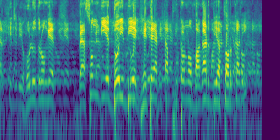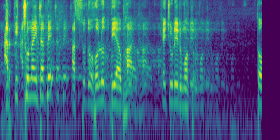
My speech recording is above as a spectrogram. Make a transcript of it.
আর খিচড়ি হলুদ রঙের, বেসন দিয়ে দই দিয়ে ঘেটে একটা ফুটনো বাগার দিয়া তরকারি, আর কিচ্ছু নাই তাতে, আর শুধু হলুদ দিয়া ভাত, খিচুড়ির মতো। তো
